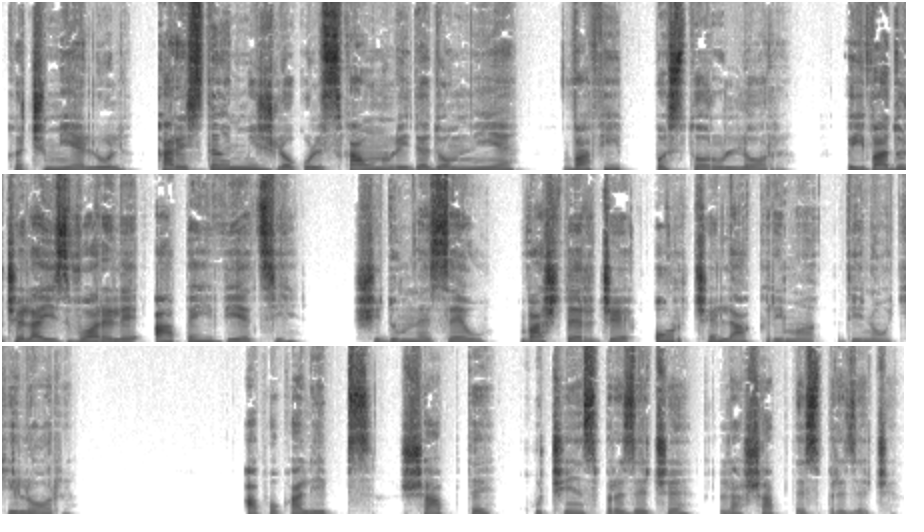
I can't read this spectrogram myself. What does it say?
Căci mielul, care stă în mijlocul scaunului de domnie, va fi păstorul lor, îi va duce la izvoarele apei vieții și Dumnezeu va șterge orice lacrimă din ochii lor. Apocalips 7 cu 15 la 17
